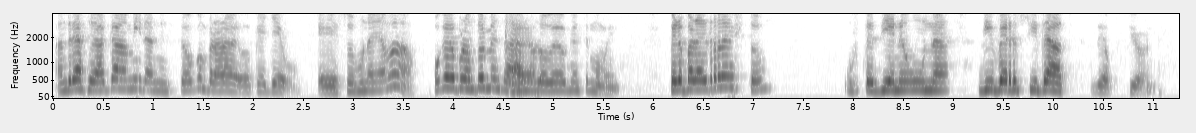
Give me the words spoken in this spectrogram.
Andrea, estoy acá, mira, necesito comprar algo que llevo. Eso es una llamada. Porque de pronto el mensaje no lo veo en ese momento. Pero para el resto, usted tiene una diversidad de opciones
